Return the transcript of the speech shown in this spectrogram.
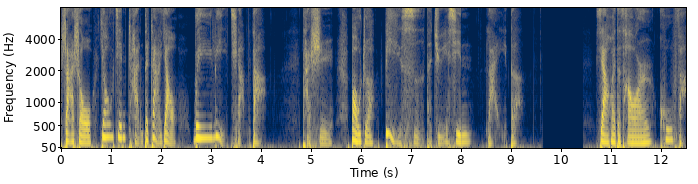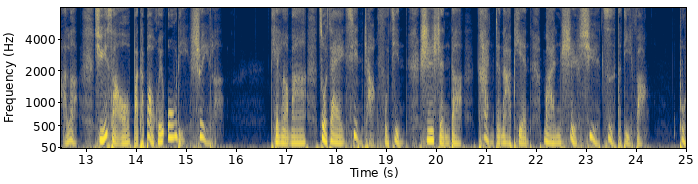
杀手腰间缠的炸药威力强大，他是抱着。必死的决心来的。吓坏的草儿哭乏了，徐嫂把她抱回屋里睡了。天乐妈坐在现场附近，失神的看着那片满是血渍的地方，不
